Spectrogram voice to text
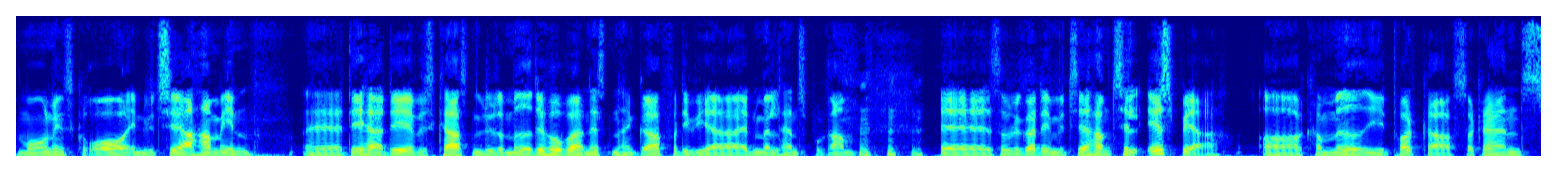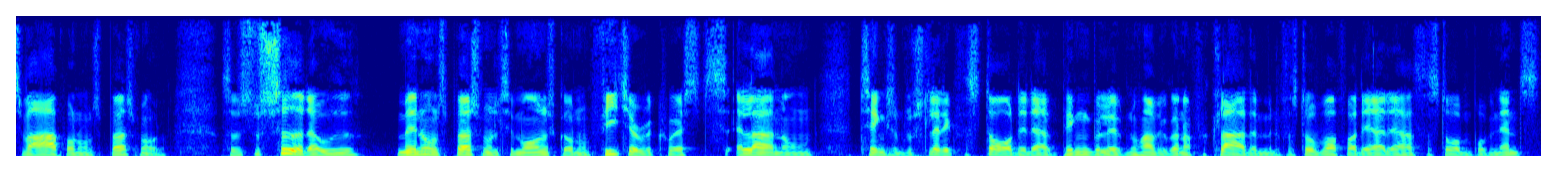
Morningscore og invitere ham ind. Øh, det her, det er, hvis Karsten lytter med, det håber jeg næsten, han gør, fordi vi har anmeldt hans program. øh, så vil jeg godt invitere ham til Esbjerg og komme med i et podcast, så kan han svare på nogle spørgsmål. Så hvis du sidder derude med nogle spørgsmål til Morgenskov, nogle feature requests, eller nogle ting, som du slet ikke forstår, det der pengebeløb, nu har vi godt nok forklaret det, men du forstår, hvorfor det er, det har så stor en prominens,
